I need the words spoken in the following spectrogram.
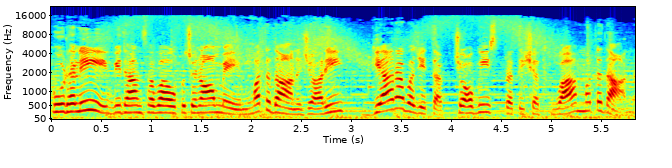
कुढ़नी विधानसभा उपचुनाव में मतदान जारी। 11 बजे तक 24 प्रतिशत हुआ मतदान।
